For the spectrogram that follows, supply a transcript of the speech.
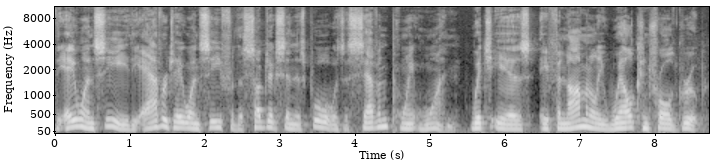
the A1C, the average A1C for the subjects in this pool was a 7.1, which is a phenomenally well controlled group.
